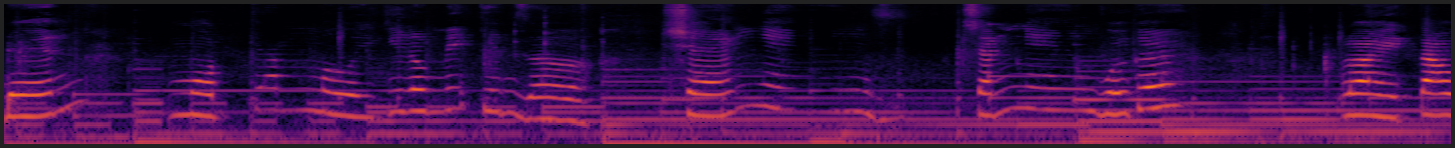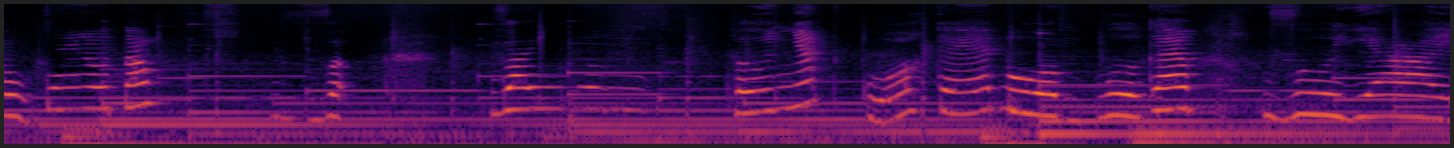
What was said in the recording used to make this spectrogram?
đến 110 km h sáng ngang sánh ngang với cái loài tàu cao tốc vây thứ nhất của cá buồm vừa cao, vừa dài.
